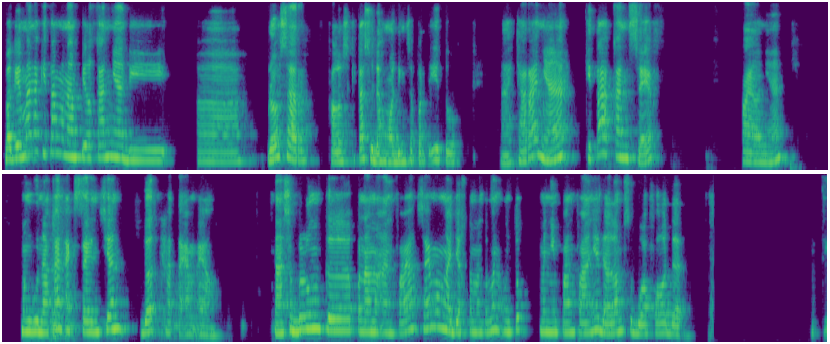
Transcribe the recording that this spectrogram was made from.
bagaimana kita menampilkannya di uh, browser kalau kita sudah ngoding seperti itu? Nah, caranya kita akan save filenya menggunakan extension .html. Nah, sebelum ke penamaan file, saya mau ngajak teman-teman untuk menyimpan filenya dalam sebuah folder. Seperti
